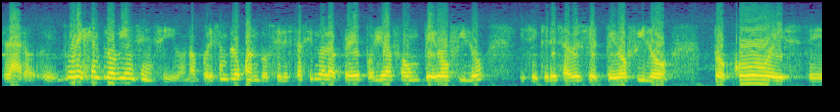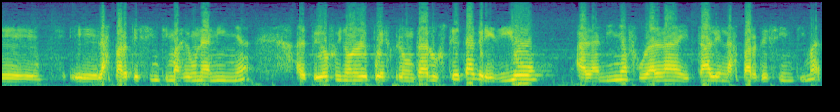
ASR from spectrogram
Claro, eh, un ejemplo bien sencillo, ¿no? Por ejemplo, cuando se le está haciendo la prueba de polígrafo a un pedófilo y se quiere saber si el pedófilo tocó este, eh, las partes íntimas de una niña, al pedófilo no le puedes preguntar, ¿usted agredió a la niña fulana de tal en las partes íntimas?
